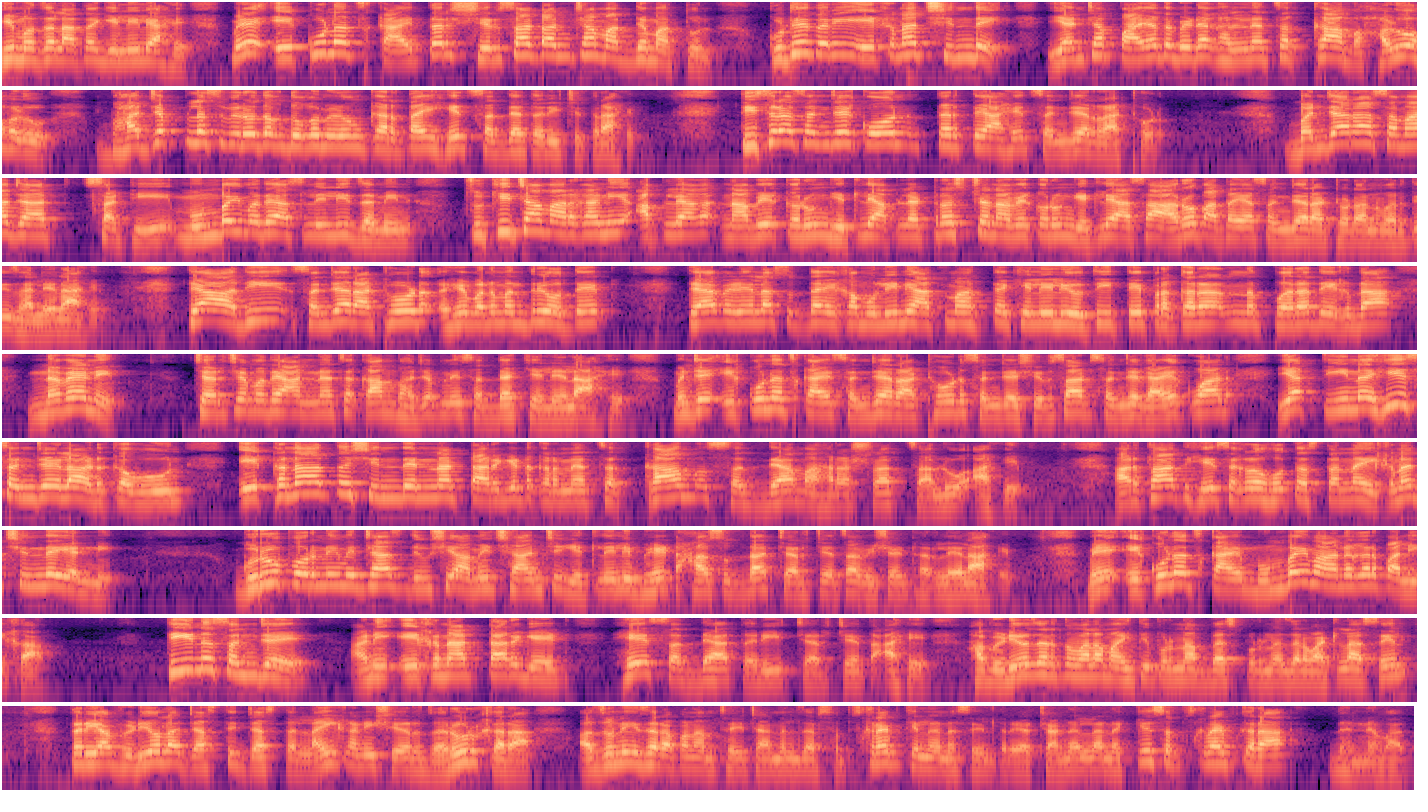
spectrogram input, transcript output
ही मजल आता गेलेली आहे. म्हणजे एकूणच काय तर शिरसाटांच्या माध्यमातून कुठेतरी एकनाथ शिंदे यांच्या पायात बेड्या घालण्याचं काम हळूहळू भाजप प्लस विरोधक दोघं मिळून करताय हेच सध्या तरी चित्र आहे. तिसरं संजय कोण? तर ते आहेत संजय राठोड. बंजारा समाजासाठी मुंबईमध्ये असलेली जमीन चुकीच्या मार्गाने आपल्या नावे करून घेतली आपल्या ट्रस्टच्या नावे करून घेतली असा आरोप आता या संजय राठोडांवरती झालेला आहे. त्याआधी संजय राठोड हे वनमंत्री होते. त्यावेळेला सुद्धा एका मुलीने आत्महत्या केलेली होती. ते प्रकरण परत एकदा नव्याने चर्चेमध्ये आणण्याचं काम भाजपने सध्या केलेलं आहे. म्हणजे एकूणच काय? संजय राठोड संजय शिरसाट संजय गायकवाड या तीनही संजयला अडकवून एकनाथ शिंदेंना टार्गेट करण्याचं काम सध्या महाराष्ट्रात चालू आहे. अर्थात हे सगळं होत असताना एकनाथ शिंदे यांनी गुरुपौर्णिमेच्याच दिवशी अमित शहांची घेतलेली भेट हा सुद्धा चर्चेचा विषय ठरलेला आहे. म्हणजे एकूणच काय? मुंबई महानगरपालिका तीन संजय आणि एकनाथ टार्गेट हे सध्या तरी चर्चेत आहे. हा व्हिडिओ जर तुम्हाला माहितीपूर्ण अभ्यासपूर्ण जर वाटला असेल तर या व्हिडिओला जास्तीत जास्त लाईक आणि शेअर जरूर करा. अजूनही जर आपण आमचं हे चॅनल जर सबस्क्राईब केलं नसेल तर या चॅनलला नक्की सबस्क्राईब करा. धन्यवाद.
